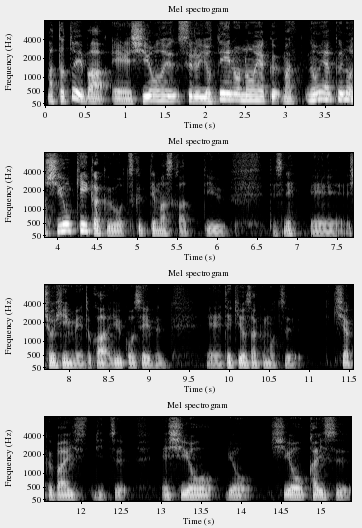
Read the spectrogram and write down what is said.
まあ、例えば、えー使用する予定の農薬、まあ、農薬の使用計画を作ってますかっていうですね、えー商品名とか有効成分、えー適用作物希釈倍率、使用量使用回数、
